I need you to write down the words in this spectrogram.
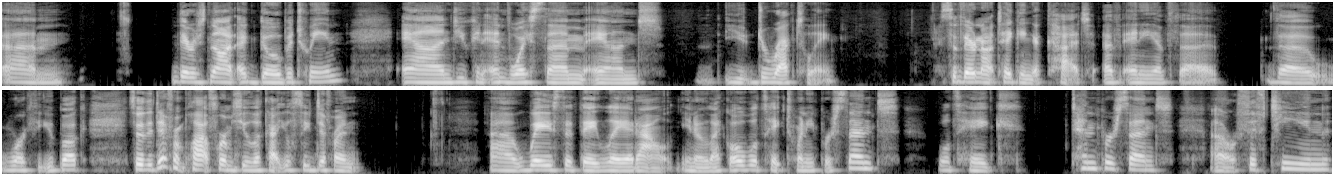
um, there's not a go between and you can invoice them and you directly. So they're not taking a cut of any of the the work that you book. So the different platforms you look at you'll see different uh, ways that they lay it out. You know, like, oh, we'll take 20%, we'll take 10% uh, or 15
